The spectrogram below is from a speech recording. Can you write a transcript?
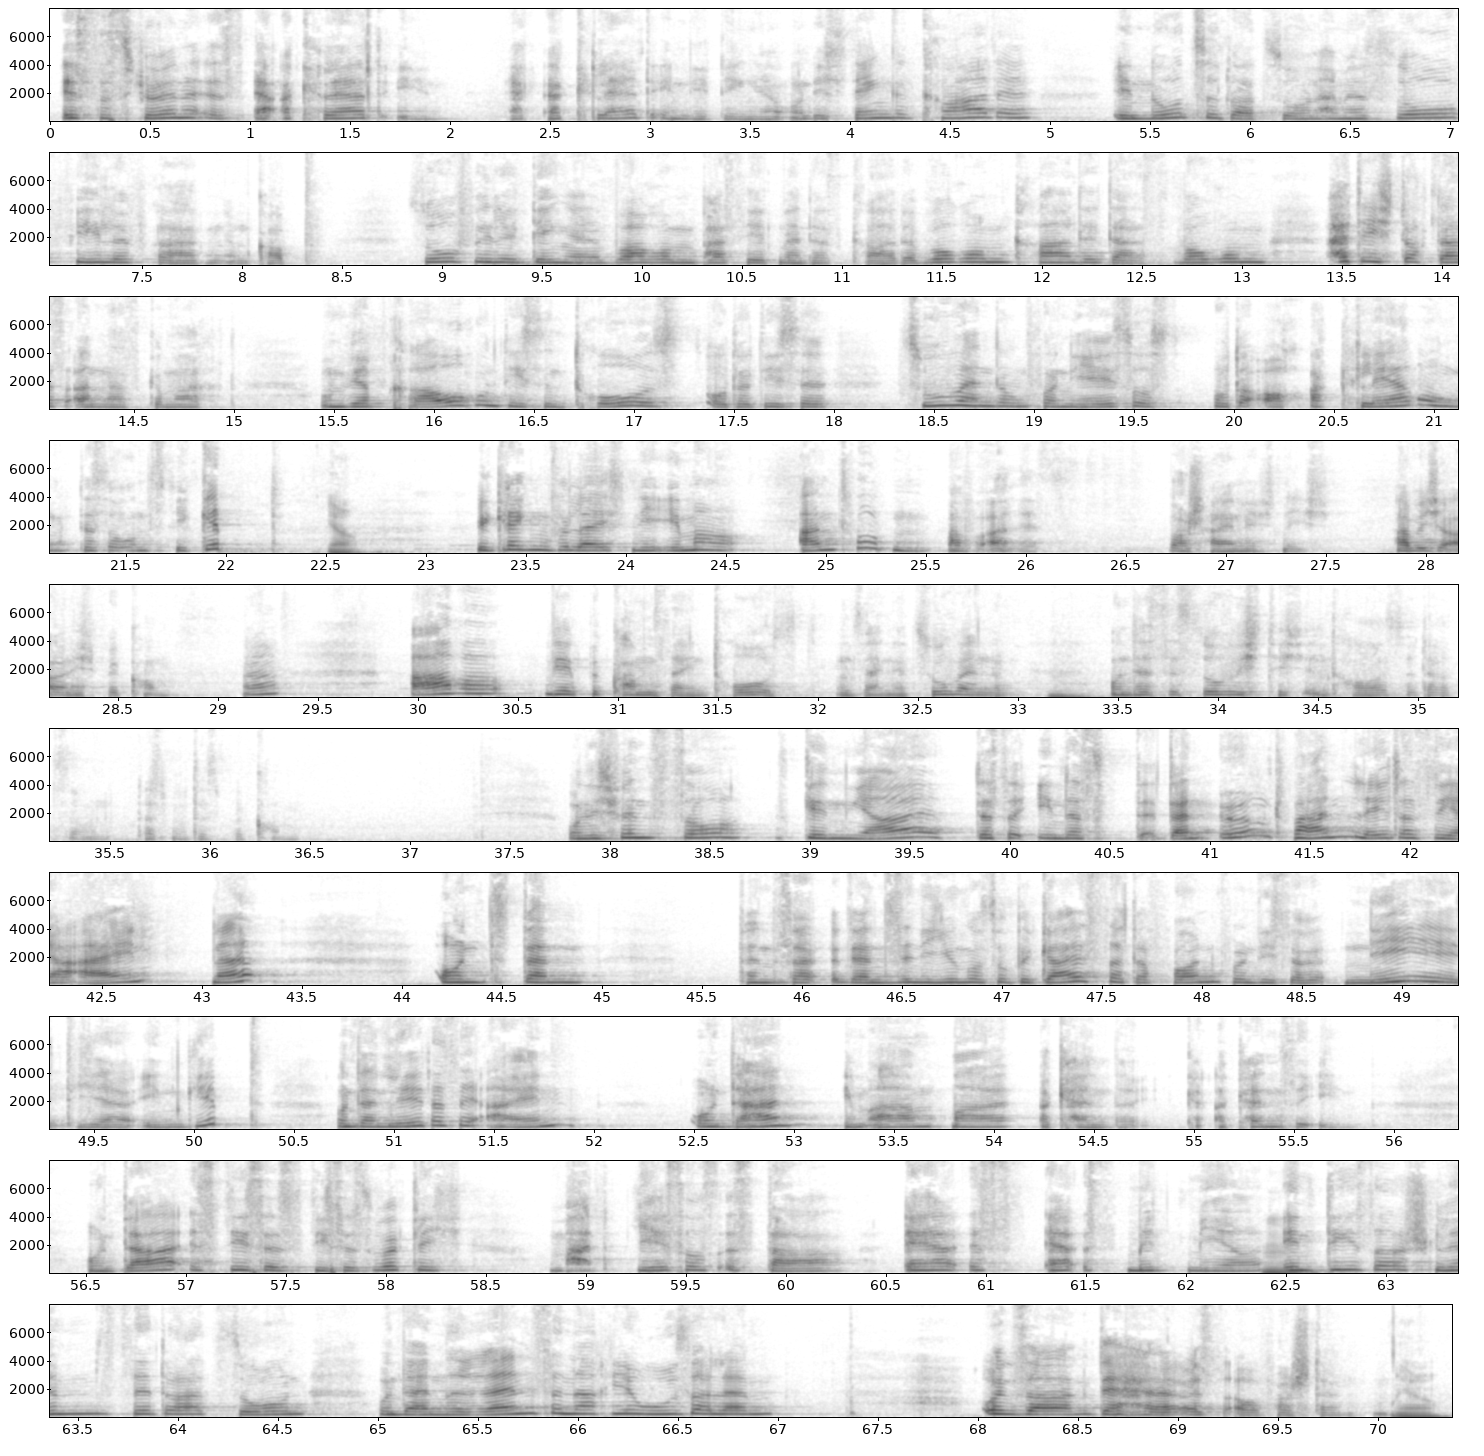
ist das Schöne, ist, er erklärt ihn. Er erklärt ihnen die Dinge. Und ich denke, gerade in Notsituationen haben wir so viele Fragen im Kopf. So viele Dinge. Warum passiert mir das gerade? Warum gerade das? Warum hätte ich doch das anders gemacht? Und wir brauchen diesen Trost oder diese Zuwendung von Jesus oder auch Erklärung, dass er uns die gibt. Ja. Wir kriegen vielleicht nie immer Antworten auf alles. Wahrscheinlich nicht. Habe ich auch nicht bekommen. Ja? Aber wir bekommen seinen Trost und seine Zuwendung. Mhm. Und das ist so wichtig in Trauersituationen, dass wir das bekommen. Und ich finde es so genial, dass er ihn das, dann irgendwann lädt er sie ja ein, ne? Und dann dann, dann sind die Jünger so begeistert davon, von dieser Nähe, die er ihnen gibt. Und dann lädt er sie ein und dann im Abendmahl erkennen, erkennen sie ihn. Und da ist dieses, dieses wirklich, Mann, Jesus ist da. Er ist, er ist mit mir hm. in dieser schlimmen Situation. Und dann rennen sie nach Jerusalem und sagen, der Herr ist auferstanden. Ja.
